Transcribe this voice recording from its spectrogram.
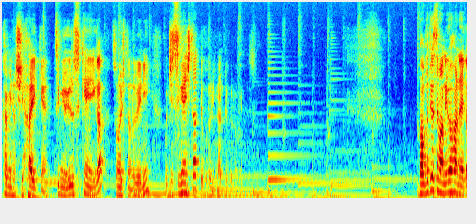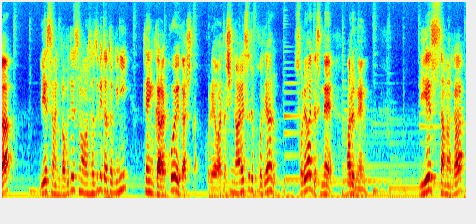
神の支配権罪を許す権威がその人の上に実現したってことになってくるわけです。バプテスマのヨハネがイエス様にバプテスマを授けた時に天から声がした。これは私の愛する子である。それはですね、ある面、イエス様が、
